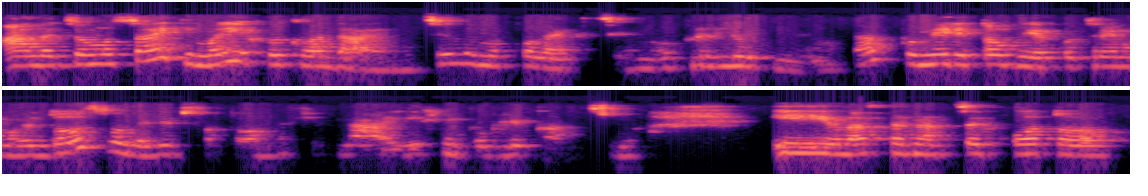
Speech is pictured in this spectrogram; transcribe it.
А на цьому сайті ми їх викладаємо цілими колекціями, оприлюднюємо так, по мірі того, як отримую дозволи від фотографів на їхню публікацію. І, власне, на цих фото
